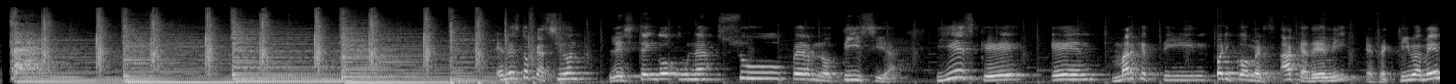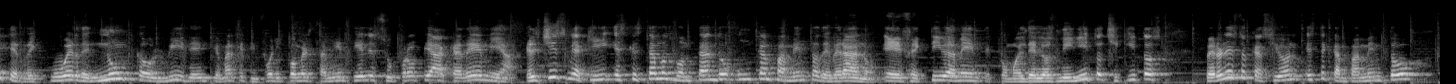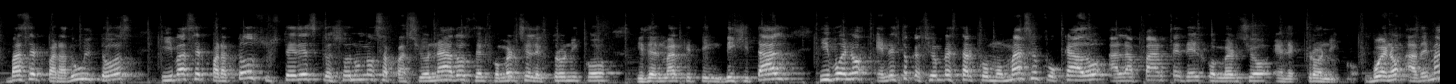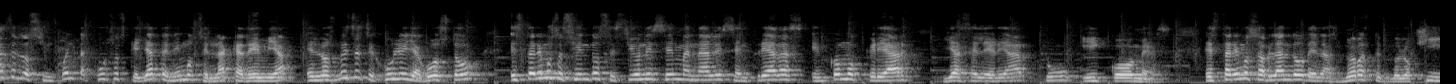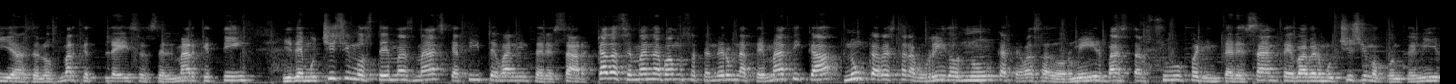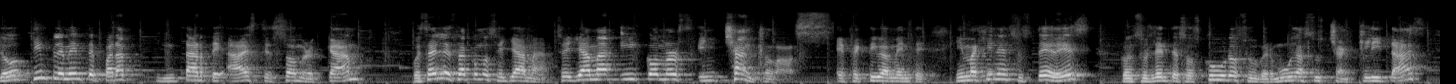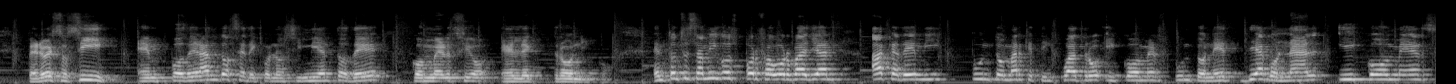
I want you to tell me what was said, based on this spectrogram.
En esta ocasión les tengo una super noticia y es que en Marketing for E-Commerce Academy, efectivamente, recuerden, nunca olviden que Marketing for E-Commerce también tiene su propia academia. El chisme aquí es que estamos montando un campamento de verano, efectivamente, como el de los niñitos chiquitos, pero en esta ocasión este campamento va a ser para adultos y va a ser para todos ustedes que son unos apasionados del comercio electrónico y del marketing digital. Y bueno, en esta ocasión va a estar como más enfocado a la parte del comercio electrónico. Bueno, además de los 50 cursos que ya tenemos en la academia, en los meses de julio y agosto estaremos haciendo sesiones semanales centradas en cómo crear y acelerar tu e-commerce. Estaremos hablando de las nuevas tecnologías, de los marketplaces, del marketing y de muchísimos temas más que a ti te van a interesar. Cada semana vamos a tener una temática, nunca va a estar aburrido, nunca te vas a dormir, va a estar súper interesante, va a haber muchísimo contenido. Simplemente para pintarte a este Summer Camp, pues ahí les va cómo se llama. Se llama e-commerce in chanclas. Efectivamente. Imagínense ustedes con sus lentes oscuros, su bermuda, sus chanclitas, pero eso sí, empoderándose de conocimiento de comercio electrónico. Entonces, amigos, por favor, vayan a academy.marketing4ecommerce.net, diagonal e-commerce,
